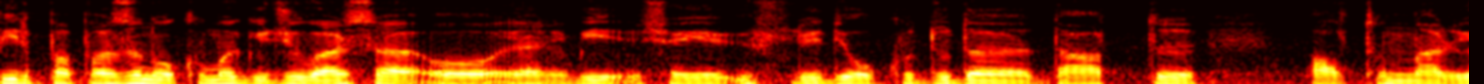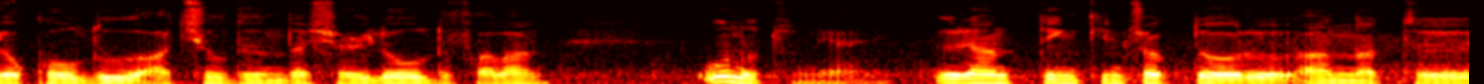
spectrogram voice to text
bir papazın okuma gücü varsa o yani bir şeye üfledi, okudu da dağıttı, altınlar yok oldu, açıldığında şöyle oldu falan. Unutun yani. Hrant Dink'in çok doğru anlattığı,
